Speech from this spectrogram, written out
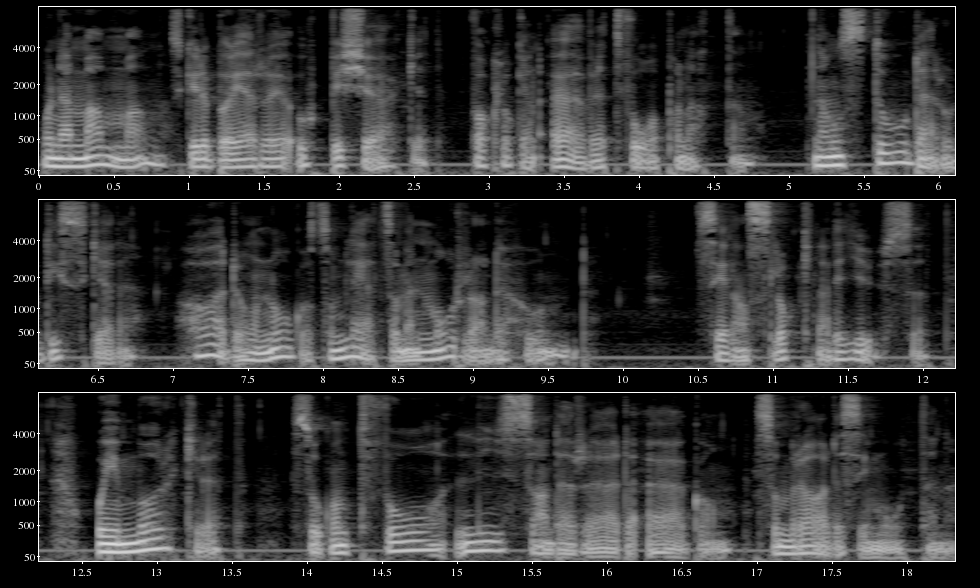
och när mamman skulle börja röja upp i köket var klockan över två på natten. När hon stod där och diskade hörde hon något som lät som en morrande hund. Sedan slocknade ljuset och i mörkret såg hon två lysande röda ögon som rörde sig mot henne.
